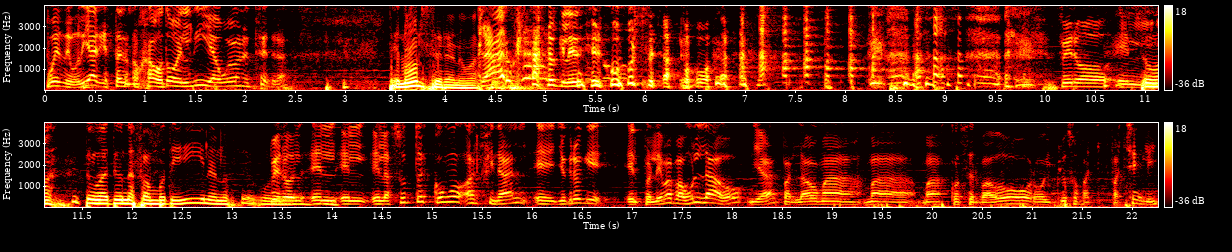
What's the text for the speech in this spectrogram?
puede odiar y estar enojado todo el día, weón, etcétera. ten úlcera nomás. Claro, claro, que le den úlcera, po, weón. Pero el, Toma, tómate una fambotina, no sé. una- pero el, el- el- el asunto es como al final, eh, yo creo que el problema para un lado, ya, para el lado más, más, más conservador o incluso Facelli,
